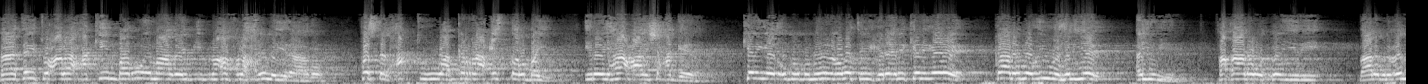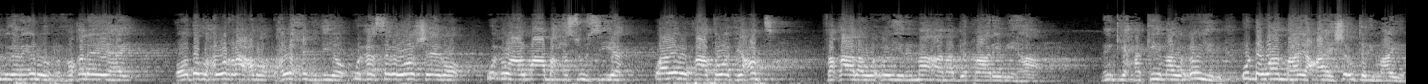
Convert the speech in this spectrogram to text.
Faataytu calaa xakiim baan u imaaday ibnu aflax nin la yidhaahdo fastalxaqtuhu waan ka raacis dalbay. Ilayhaa caaisha xaggeeda. Keligeed umulmuminiin ooma tegi kari ani keligee kaalimo ii weheliyeen ayuu yidhi. Faqaala wuxuu yidhi daalibulcilmigana inuu rufaqo leeyahay oo dad wax la raacdo wax la xifdiyo wuxuu isaga loo sheego wuxuu halmaamo xasuusiya waa inuu qaato way fiicanta faqaala wuxuu yidhi maa ana biqaaribiha ninkii xakiima wuxuu yidhi u dhowaan maayo caaisha u tegi maayo.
